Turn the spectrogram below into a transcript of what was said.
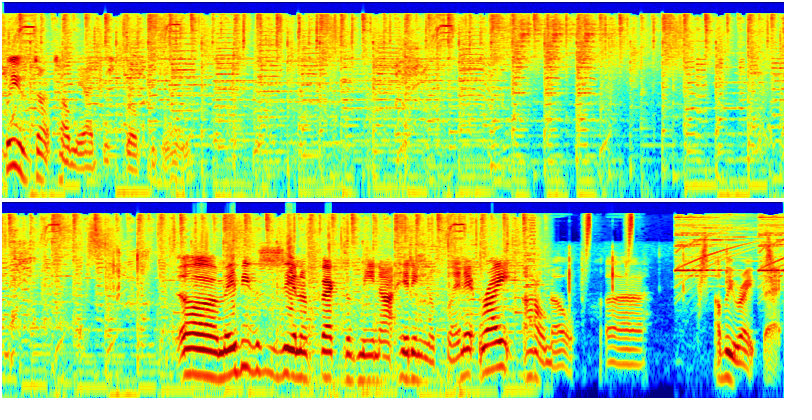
Please don't tell me I just broke the game. Uh, maybe this is an effect of me not hitting the planet right? I don't know. Uh, I'll be right back.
